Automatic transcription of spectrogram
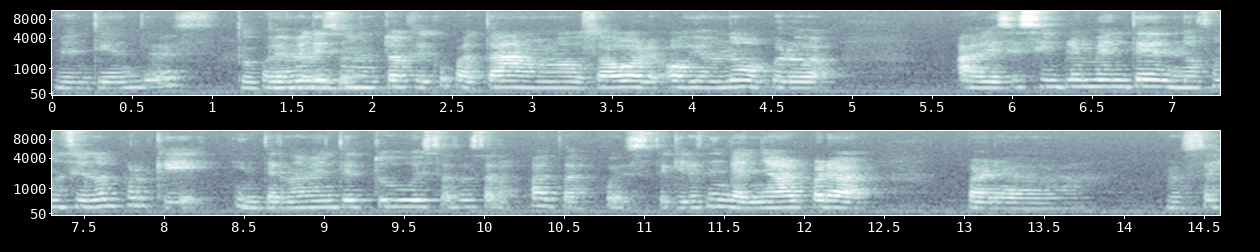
¿me entiendes? Obviamente es un tóxico, patán, un abusador, obvio no, pero a veces simplemente no funciona porque internamente tú estás hasta las patas, pues te quieres engañar para, para, no sé,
